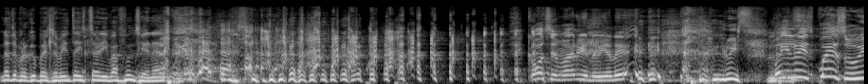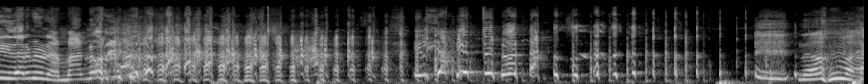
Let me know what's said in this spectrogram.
No te preocupes, lo viento Story va a funcionar. ¿Cómo se mueve el viene, viene? Luis. Oye, Luis, ¿puedes subir y darme una mano? y le avienta el brazo. No, mames.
